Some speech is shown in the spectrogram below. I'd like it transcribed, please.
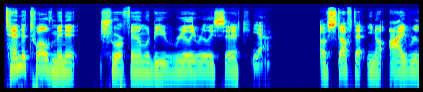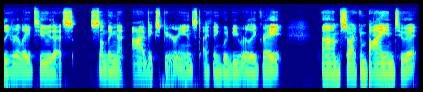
ten to twelve minute short film would be really really sick Yeah. Of stuff that you know I really relate to. That's something that I've experienced. I think would be really great, um, so I can buy into it.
